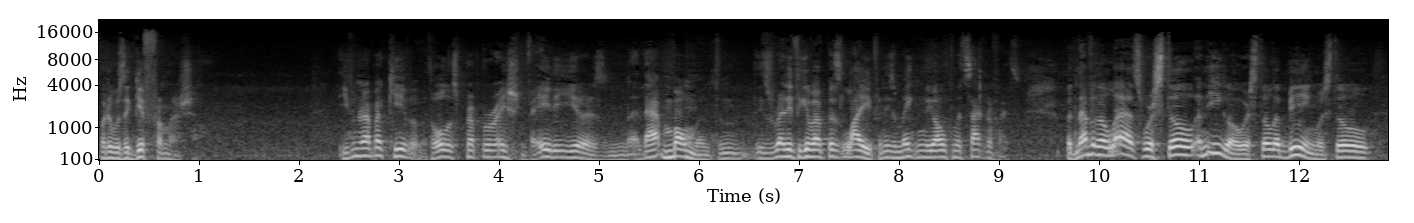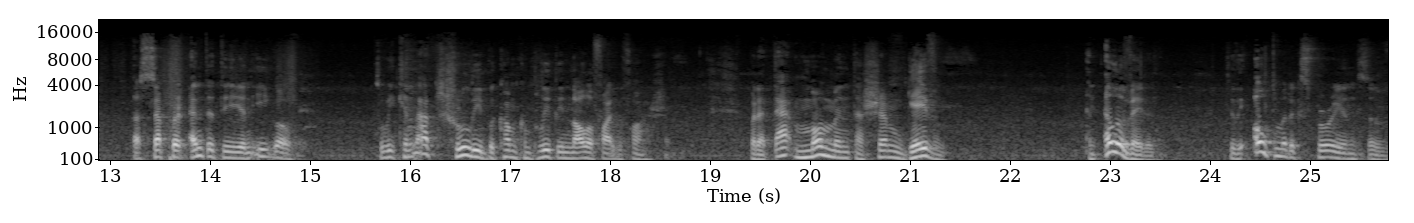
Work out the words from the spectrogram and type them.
But it was a gift from Hashem. Even Rabbi Akiva, with all his preparation for 80 years, and at that moment, and he's ready to give up his life, and he's making the ultimate sacrifice. But nevertheless, we're still an ego, we're still a being, we're still a separate entity, an ego. So we cannot truly become completely nullified before Hashem. But at that moment, Hashem gave him and elevated him to the ultimate experience of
